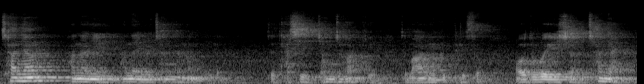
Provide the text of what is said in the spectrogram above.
찬양, 하나님, 하나님을 찬양합니다. 다시 정정할게요. 제 마음이 급해서. Adoration, 찬양.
